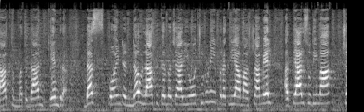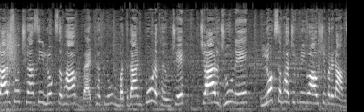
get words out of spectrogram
લાખ મતદાન કેન્દ્ર. દસ પોઈન્ટ નવ લાખ કર્મચારીઓ ચૂંટણી પ્રક્રિયામાં સામેલ. અત્યાર સુધીમાં ચારસો છ્યાસી લોકસભા બેઠકનું મતદાન પૂર્ણ થયું છે. ચાર જૂને લોકસભા ચૂંટણીનું આવશે પરિણામ.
